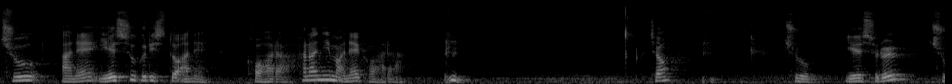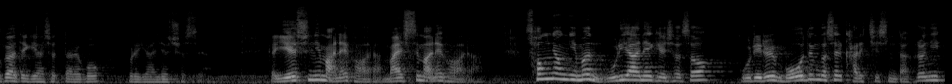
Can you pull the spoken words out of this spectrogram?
주 안에 예수 그리스도 안에 거하라. 하나님 안에 거하라. 그렇죠? 주 예수를 주가 되게 하셨다라고 우리에게 알려 주셨어요. 그러니까 그러니까 예수님 안에 거하라. 말씀 안에 거하라. 성령님은 우리 안에 계셔서 우리를 모든 것을 가르치신다. 그러니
